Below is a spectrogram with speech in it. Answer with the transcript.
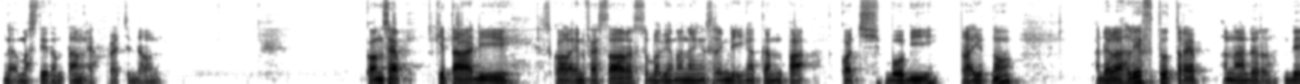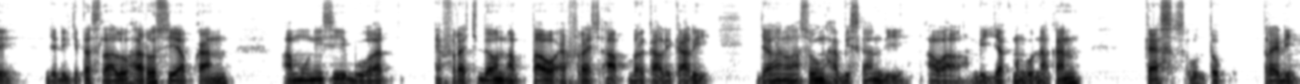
Nggak mesti tentang average down. Konsep kita di sekolah investor, sebagaimana yang sering diingatkan Pak Coach Bobby Prayitno, adalah live to trade another day. Jadi kita selalu harus siapkan amunisi buat average down atau average up berkali-kali jangan langsung habiskan di awal. Bijak menggunakan cash untuk trading.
